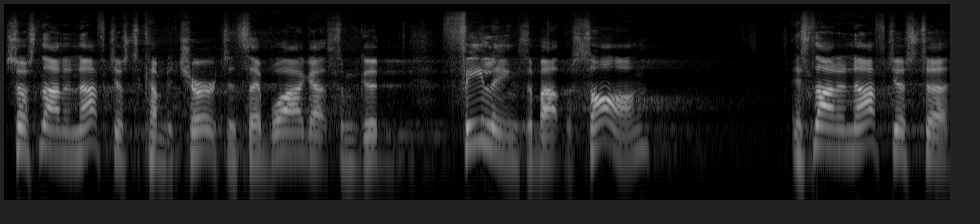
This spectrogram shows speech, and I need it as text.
So it's not enough just to come to church and say, Well, I got some good feelings about the song. It's not enough just to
